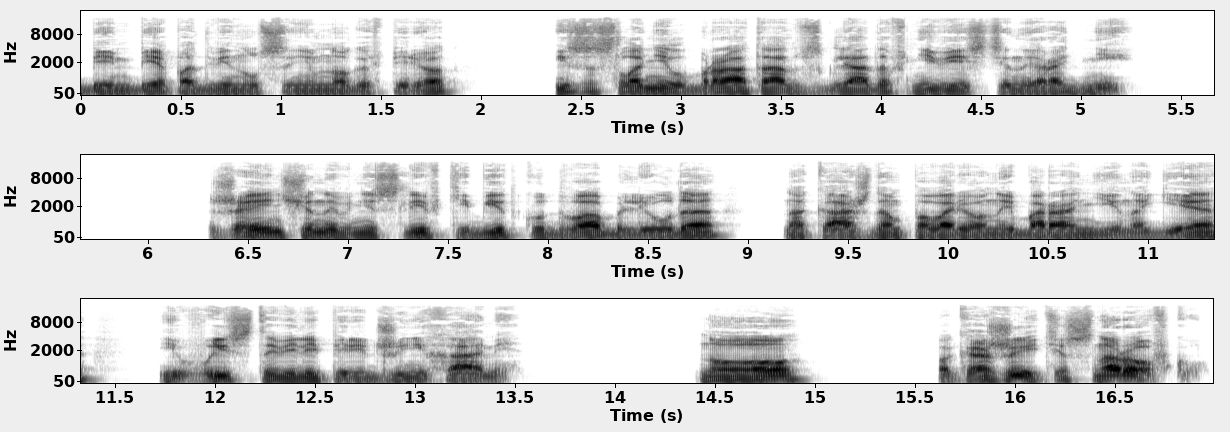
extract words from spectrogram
Бембе подвинулся немного вперед и заслонил брата от взглядов невестиной родни. Женщины внесли в кибитку два блюда, на каждом поваренной бараньей ноге, и выставили перед женихами. «Ну, покажите сноровку!»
